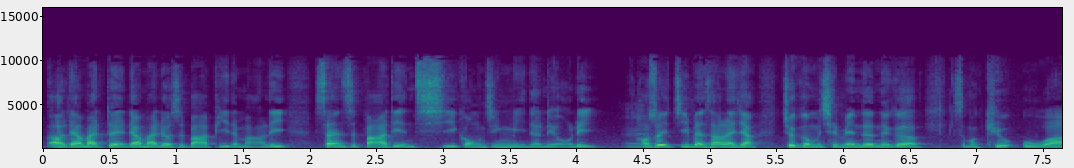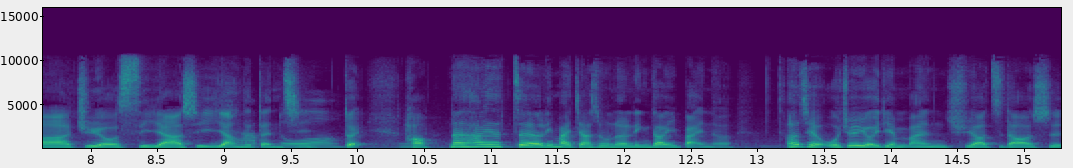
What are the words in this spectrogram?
啊，两百对，两百六十八匹的马力，三十八点七公斤米的扭力。好，所以基本上来讲，就跟我们前面的那个什么 Q 五啊、GLC 啊是一样的等级。对，好，那它这零百加速呢，零到一百呢，而且我觉得有一点蛮需要知道的是，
